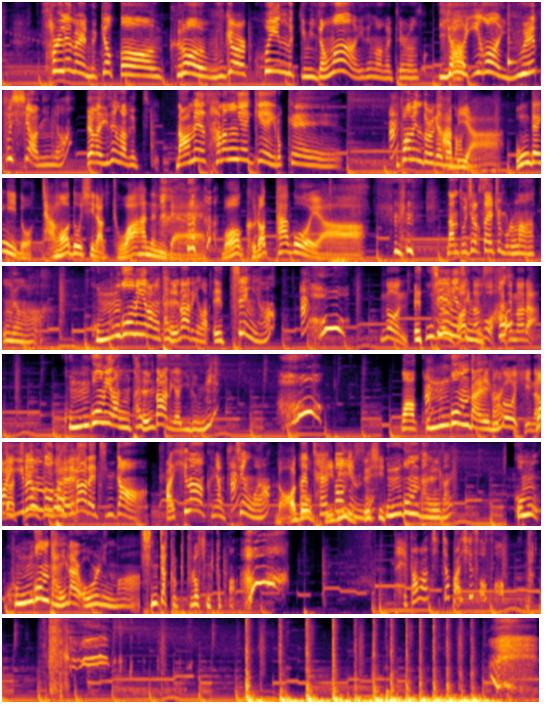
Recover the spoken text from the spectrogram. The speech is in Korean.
설렘을 느꼈던 그런 우결 코인 느낌이잖아 이 생각을 들면서 야 이거 UFC 아니냐? 약간 이 생각했지 남의 사랑 얘기에 이렇게 도파민 돌게 되다니 아비야 웅댕이도 장어 도시락 좋아하는데 뭐 그렇다고요 난 도시락 쌀 줄 몰라 꽁냥아 곰곰이랑 달달이가 애칭이야? 넌 애칭이 우결 왔다고 생겼어? 하지 마라. 곰곰이랑 달달이야 이름이? 와 곰곰달달? 그거 희나가 와 이름도 지어준 건데. 달달해 진짜 아 희나 그냥 붙인 거야? 너도 그냥 비비 찰떡인데? 있으시 곰곰 달달? 곰 곰곰 달달 어울린다 진짜 그렇게 불렀으면 좋겠다 달달아 진짜 맛있어서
